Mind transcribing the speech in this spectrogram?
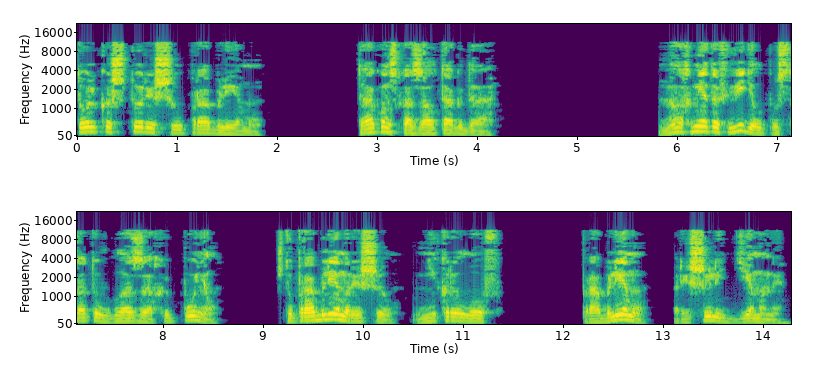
только что решил проблему. Так он сказал тогда. Но Ахметов видел пустоту в глазах и понял, что проблему решил не Крылов. Проблему решили демоны.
